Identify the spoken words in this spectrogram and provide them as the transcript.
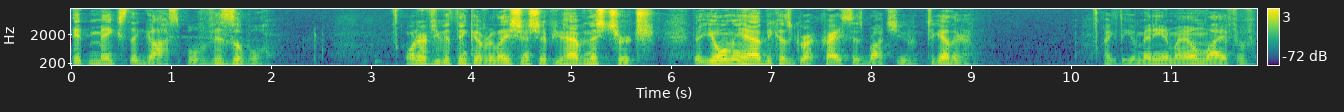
it makes the gospel visible. I wonder if you could think of a relationship you have in this church that you only have because Christ has brought you together. I can think of many in my own life of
